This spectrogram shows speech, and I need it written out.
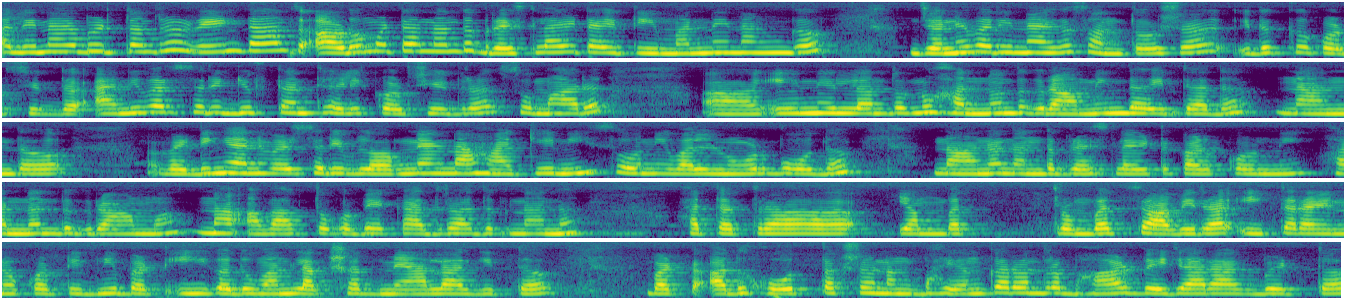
ಅಲ್ಲಿ ಏನಾಗ್ಬಿಡ್ತಂದ್ರೆ ರೈನ್ ಡಾನ್ಸ್ ಆಡೋ ಮಟ್ಟ ನಂದು ಬ್ರೆಸ್ಲೈಟ್ ಐತಿ. ಮೊನ್ನೆ ನಂಗೆ ಜನವರಿನಾಗ ಸಂತೋಷ ಇದಕ್ಕೆ ಕೊಡ್ಸಿದ್ದು ಆ್ಯನಿವರ್ಸರಿ ಗಿಫ್ಟ್ ಅಂತ ಹೇಳಿ ಕೊಡ್ಸಿದ್ರು. ಸುಮಾರು ಏನಿಲ್ಲ ಅಂದ್ರೂ ಹನ್ನೊಂದು ಗ್ರಾಮಿಂದ ಐತೆ ಅದು. ನಂದು ವೆಡ್ಡಿಂಗ್ ಆ್ಯನಿವರ್ಸರಿ ವ್ಲಾಗ್ನಾಗ ನಾ ಹಾಕೀನಿ ಸೊ ನೀವು ಅಲ್ಲಿ ನೋಡ್ಬೋದು. ನಾನು ನಂದು ಬ್ರೆಸ್ಲೈಟ್ ಕಳ್ಕೊಂಡು ಹನ್ನೊಂದು ಗ್ರಾಮ ನಾ ಅವಾಗ ತೊಗೋಬೇಕಾದ್ರೆ ಅದಕ್ಕೆ ನಾನು ಹತ್ತತ್ರ ಎಂಬತ್ತೊಂಬತ್ತು ಸಾವಿರ ಈ ಥರ ಏನೋ ಕೊಟ್ಟಿದ್ನಿ ಬಟ್ ಈಗ ಅದು ಒಂದು ಲಕ್ಷದ ಮ್ಯಾಲಾಗಿತ್ತು ಬಟ್ ಅದು ಹೋದ ತಕ್ಷಣ ನಂಗೆ ಭಯಂಕರ ಅಂದ್ರೆ ಭಾಳ ಬೇಜಾರಾಗ್ಬಿಡ್ತು.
